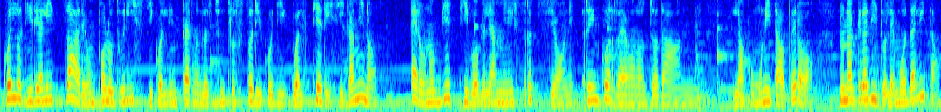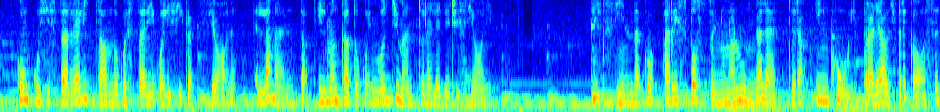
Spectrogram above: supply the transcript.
Quello di realizzare un polo turistico all'interno del centro storico di Gualtieri si camminò era un obiettivo che le amministrazioni rincorrevano già da anni. La comunità però non ha gradito le modalità con cui si sta realizzando questa riqualificazione e lamenta il mancato coinvolgimento nelle decisioni il sindaco ha risposto in una lunga lettera in cui, tra le altre cose,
